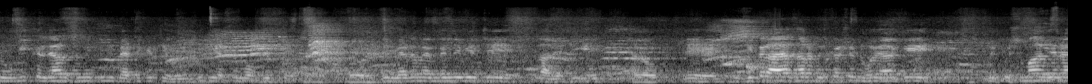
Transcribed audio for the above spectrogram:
ਰੋਗੀ ਕਲਿਆਣ ਸਮਿਤੀ ਦੀ ਬੈਠਕ ਇੱਥੇ ਹੋਈ ਸੀ ਜੀ ਐਸਐਮ ਆਫਿਸ 'ਚ ਤੇ ਮੈਡਮ ਐਮਐਲਏ ਵੀ ਇੱਥੇ ਬੁਲਾਏ ਸੀਗੇ। ਹੈਲੋ ਤੇ ਜ਼ਿਕਰ ਆਇਆ ਸਾਰਾ ਡਿਸਕਸ਼ਨ ਹੋਇਆ ਕਿ ਕੁਝ ਸਮਾਨ ਜਿਹੜਾ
